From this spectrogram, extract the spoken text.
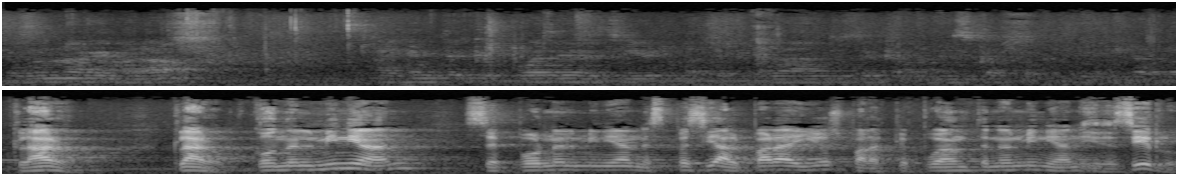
Según una Gemara, hay gente que puede decir la tefilá antes de que amanezca porque tiene que ir a trabajar. Claro, claro. Con el minyan se pone el minyan especial para ellos, para que puedan tener minyan y decirlo.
